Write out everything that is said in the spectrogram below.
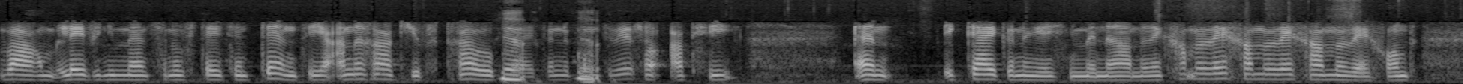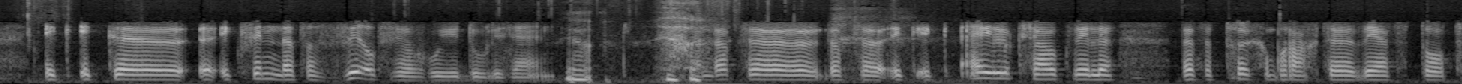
waarom leven die mensen nog steeds in tenten? Ja, en dan raak je vertrouwen Ja, kwijt. En dan komt er weer zo'n actie. En ik kijk er nog eens niet meer naar. En ik ga me weg, ga me weg, ga me weg. Want ik, ik, eh, eh, ik vind dat er veel te veel goede doelen zijn. Ja. En dat, eh, dat ik, ik, eigenlijk zou ik willen dat het teruggebracht werd tot,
